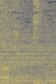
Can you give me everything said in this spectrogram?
来。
